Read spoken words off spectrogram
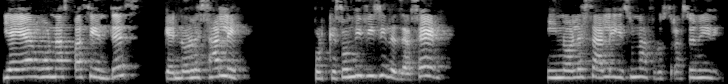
Y hay algunas pacientes que no les sale, porque son difíciles de hacer. Y no les sale y es una frustración y,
